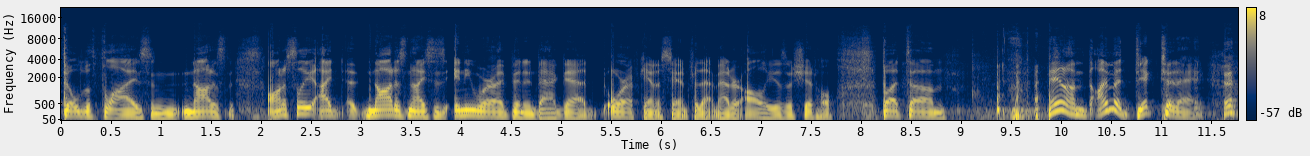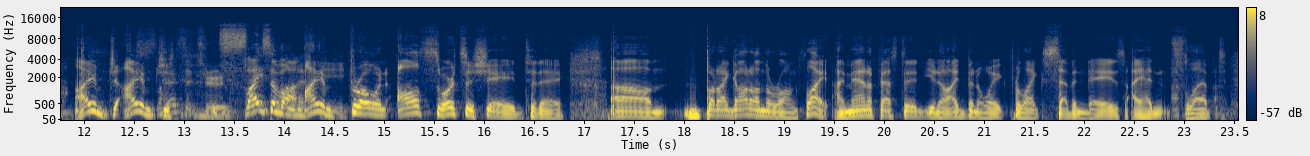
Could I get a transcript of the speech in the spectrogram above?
filled with flies and not as honestly, I not as nice as anywhere I've been in Baghdad or Afghanistan for that matter. Ali is a shithole, but. Um, Man, I'm I'm a dick today. I am I am just That's. Slice of honesty. I am throwing all sorts of shade today. Um, but I got on the wrong flight. I manifested, you know, I'd been awake for like seven days. I hadn't slept.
